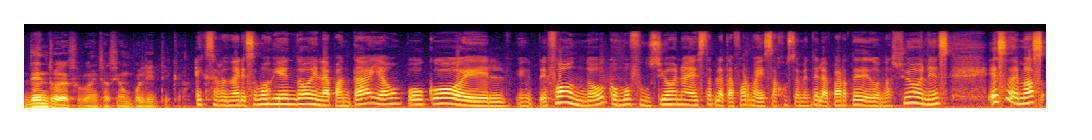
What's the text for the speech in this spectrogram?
dentro de su organización política. Extraordinario. Estamos viendo en la pantalla un poco el, de fondo cómo funciona esta plataforma y está justamente la parte de donaciones. Es además,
